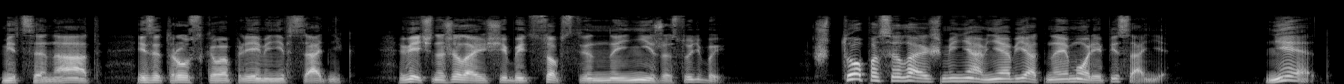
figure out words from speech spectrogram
меценат, из этрусского племени всадник, вечно желающий быть собственной ниже судьбы. Что посылаешь меня в необъятное море Писания? Нет,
